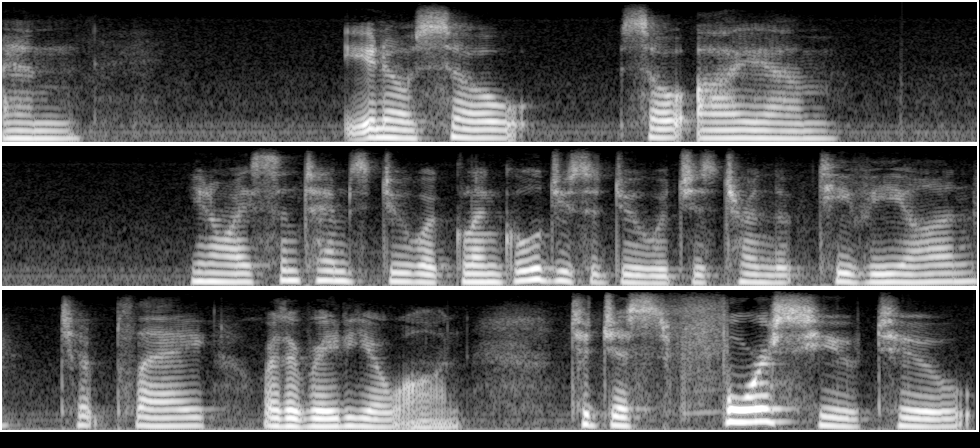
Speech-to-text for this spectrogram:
And you know, so so I um you know, I sometimes do what Glenn Gould used to do, which is turn the TV on to play or the radio on to just force you to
